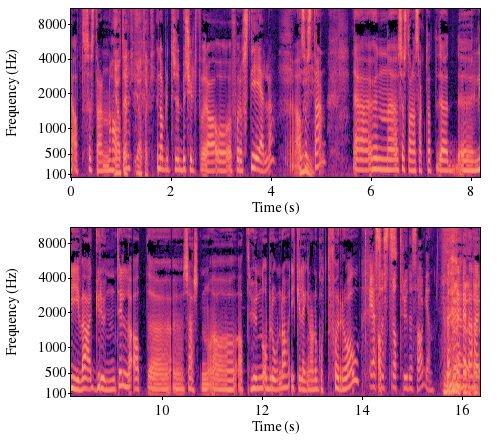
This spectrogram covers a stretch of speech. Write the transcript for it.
at søsteren Ja hater. takk. Ja, takk. Hun har blitt beskyldt for å, for å stjele av Oi. søsteren. Eh, Hun, søsteren har sagt at uh, livet er grunnen til at eh, kjæresten At hun og broren da ikke lenger har noe godt forhold. Er søstera Trude Sagen? Nei.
